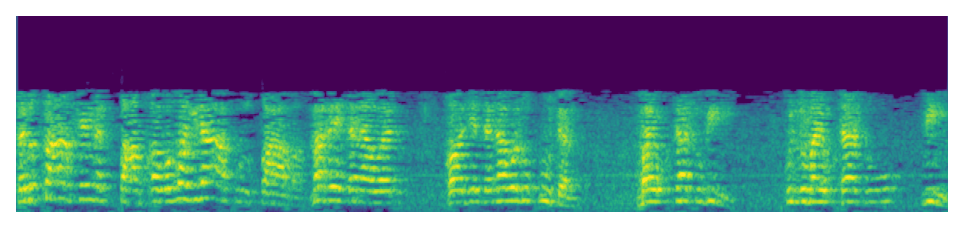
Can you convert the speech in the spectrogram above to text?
فبالطعام كلمة الطعام قال والله لا آكل الطعام ماذا يتناول؟ قال يتناول قوتا. ما يقتات به كل ما يقتات به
